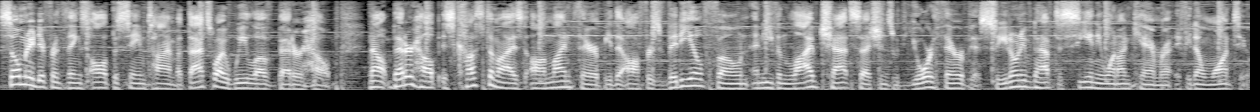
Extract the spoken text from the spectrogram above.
so many different things all at the same time, but that's why we love BetterHelp. Now, BetterHelp is customized online therapy that offers video, phone, and even live chat sessions with your therapist, so you don't even have to see anyone on camera if you don't want to.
